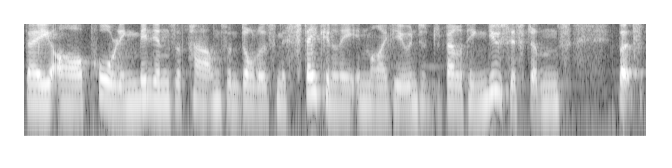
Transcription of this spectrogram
They are pouring millions of pounds and dollars mistakenly, in my view, into developing new systems but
